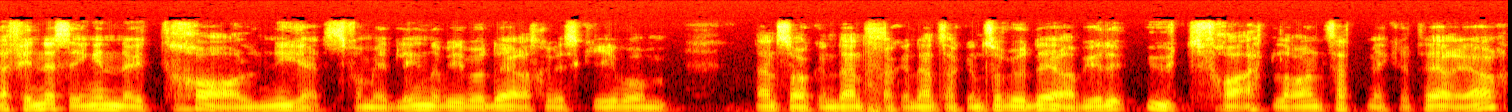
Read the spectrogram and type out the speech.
Det finnes ingen nøytral nyhetsformidling når vi vurderer skal vi skrive om den saken, den saken, den saken. Så vurderer vi det ut fra et eller annet sett med kriterier.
